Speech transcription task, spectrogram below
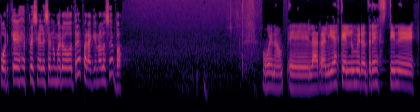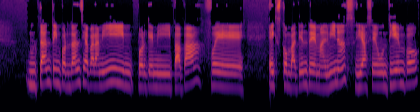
por qué es especial ese número 3 para quien no lo sepa. Bueno, eh, la realidad es que el número 3 tiene tanta importancia para mí porque mi papá fue excombatiente de Malvinas y hace un tiempo,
